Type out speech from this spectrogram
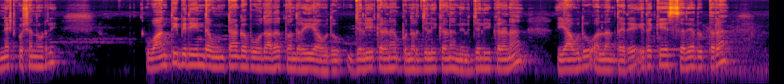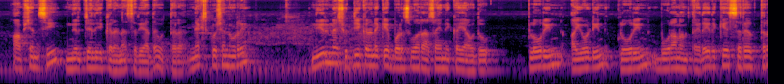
ನೆಕ್ಸ್ಟ್ ಕ್ವಶನ್ ನೋಡ್ರಿ. ವಾಂತಿ ಬಿದಿಯಿಂದ ಉಂಟಾಗಬಹುದಾದ ತೊಂದರೆ ಯಾವುದು? ಜಲೀಕರಣ, ಪುನರ್ಜಲೀಕರಣ, ನಿರ್ಜಲೀಕರಣ ಯಾವುದು ಅಲ್ಲ ಅಂತ ಇದೆ. ಇದಕ್ಕೆ ಸರಿಯಾದ ಉತ್ತರ ಆಪ್ಷನ್ ಸಿ ನಿರ್ಜಲೀಕರಣ, ಸರಿಯಾದ ಉತ್ತರ. ನೆಕ್ಸ್ಟ್ ಕ್ವಶನ್ ನೋಡ್ರಿ. ನೀರಿನ ಶುದ್ಧೀಕರಣಕ್ಕೆ ಬಳಸುವ ರಾಸಾಯನಿಕ ಯಾವುದು? ಫ್ಲೋರಿನ್ ಅಯೋಡಿನ್ ಕ್ಲೋರಿನ್ ಬೋರಾನ್ ಅಂತ ಇದೆ. ಇದಕ್ಕೆ ಸರಿಯಾದ ಉತ್ತರ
